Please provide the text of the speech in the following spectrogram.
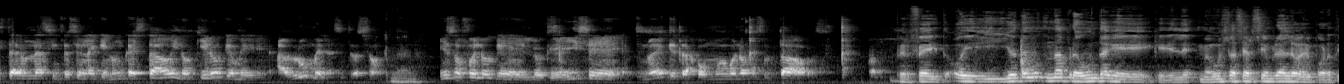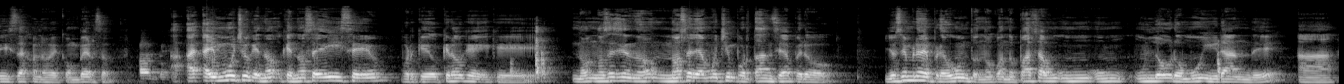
estar en una situación en la que nunca he estado y no quiero que me abrume la situación. Claro. Y eso fue lo que, lo que hice, ¿no? que trajo muy buenos resultados. Perfecto. Oye, y yo tengo una pregunta que, que me gusta hacer siempre a los deportistas con los que converso. Hay, hay, mucho que no, que no se dice, porque creo que, que no, no sé si no, no se le da mucha importancia, pero yo siempre me pregunto, ¿no? Cuando pasa un, un, un logro muy grande, uh,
